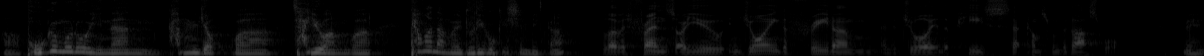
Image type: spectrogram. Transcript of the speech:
어, 복음으로 인한 감격과 자유함과 평안함을 누리고 계십니까? Beloved friends, are you enjoying the freedom and the joy and the peace that comes from the gospel? 네,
